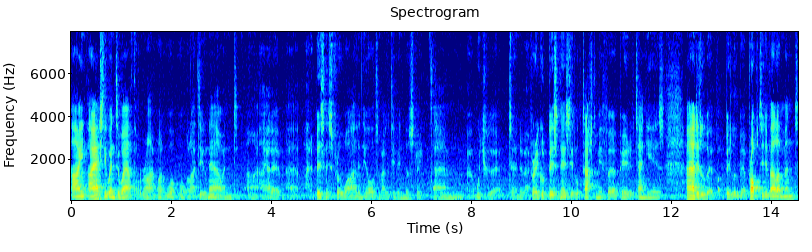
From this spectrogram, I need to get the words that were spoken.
I, I actually went away. I thought, right, what, what, what will I do now? And I, I had a I had a business for a while in the automotive industry, um, which was a, turned out a very good business. It looked after me for a period of ten years. I did a little bit, of, a little bit of property development.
